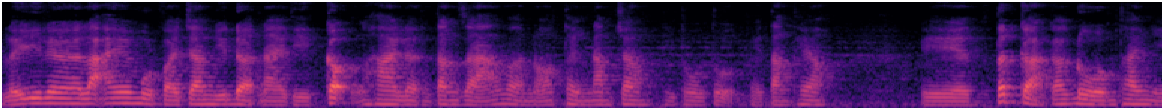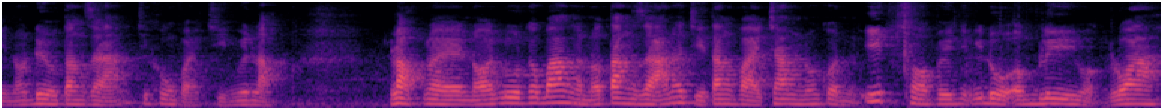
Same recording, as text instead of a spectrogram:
Lấy lãi một vài trăm như đợt này thì cộng hai lần tăng giá và nó thành 500 thì thôi tôi phải tăng theo thì tất cả các đồ âm thanh thì nó đều tăng giá, chứ không phải chỉ nguyên lọc. Lọc này nói luôn các bác là nó tăng giá nó chỉ tăng vài trăm, nó còn ít so với những cái đồ âm ly hoặc loa.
